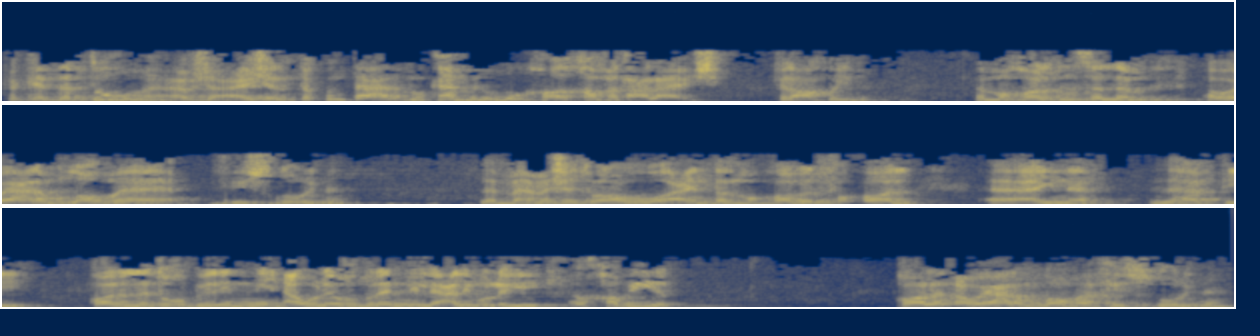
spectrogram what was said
فكذبتهما. عائشة لم تكن تعلم. وكان من الأمور خفت على عائشة. في العقيدة. لما قالت وسلم أو يعلم الله ما في صدورنا؟ لما مشت وراءه عند المقابر فقال آه، أين ذهبت؟ قال لا تخبرني أو لا يخبرني اللي علمه الإيه؟ الخبير. قالت أو يعلم الله ما في صدورنا؟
